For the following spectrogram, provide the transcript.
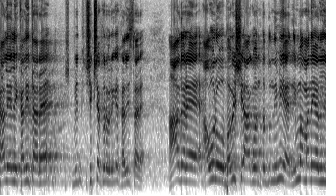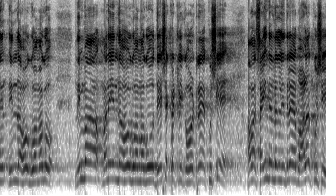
ಶಾಲೆಯಲ್ಲಿ ಕಲಿತಾರೆ, ಶಿಕ್ಷಕರವರಿಗೆ ಕಲಿಸ್ತಾರೆ. ಆದರೆ ಅವರು ಭವಿಷ್ಯ ಆಗುವಂಥದ್ದು ನಿಮಗೆ, ನಿಮ್ಮ ಮನೆಯಲ್ಲಿ ನಿಂದ ಹೋಗುವ ಮಗು ನಿಮ್ಮ ಮನೆಯಿಂದ ಹೋಗುವ ಮಗು ದೇಶ ಕಟ್ಟಲಿಕ್ಕೆ ಹೊರಟ್ರೆ ಖುಷಿ. ಅವ ಸೈನ್ಯದಲ್ಲಿದ್ದರೆ ಭಾಳ ಖುಷಿ.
